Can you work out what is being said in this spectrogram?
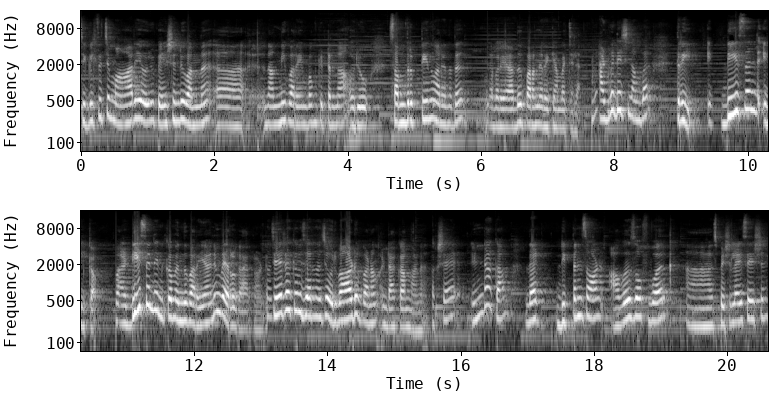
ചികിത്സിച്ച് മാറിയ ഒരു പേഷ്യന്റ് വന്ന് നന്ദി പറയുമ്പം കിട്ടുന്ന ഒരു സംതൃപ്തി എന്ന് പറയുന്നത് എന്താ പറയുക അത് പറഞ്ഞറിയിക്കാൻ പറ്റില്ല. Advantage number three decent income decent income എന്ന് പറയാനും വേറൊരു കാരണമുണ്ട്. ചിലരൊക്കെ വിചാരം വെച്ചാൽ ഒരുപാട് പണം ഉണ്ടാക്കാം എന്നാണ്. പക്ഷേ ഉണ്ടാക്കാം that depends on hours of work specialisation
